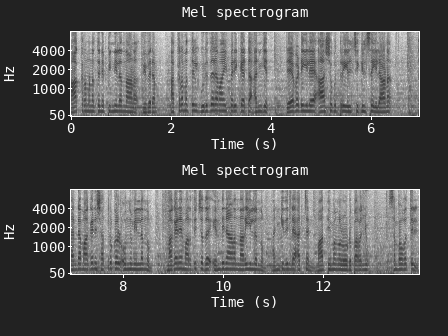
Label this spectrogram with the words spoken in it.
ആക്രമണത്തിന് പിന്നിലെന്നാണ് വിവരം. അക്രമത്തിൽ ഗുരുതരമായി പരിക്കേറ്റ അൻകിത് രേവടിയിലെ ആശുപത്രിയിൽ ചികിത്സയിലാണ്. തന്റെ മകന് ശത്രുക്കൾ ഒന്നുമില്ലെന്നും മകനെ മർദ്ദിച്ചത് എന്തിനാണെന്നറിയില്ലെന്നും അൻകിതിന്റെ അച്ഛൻ മാധ്യമങ്ങളോട് പറഞ്ഞു. സംഭവത്തിൽ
